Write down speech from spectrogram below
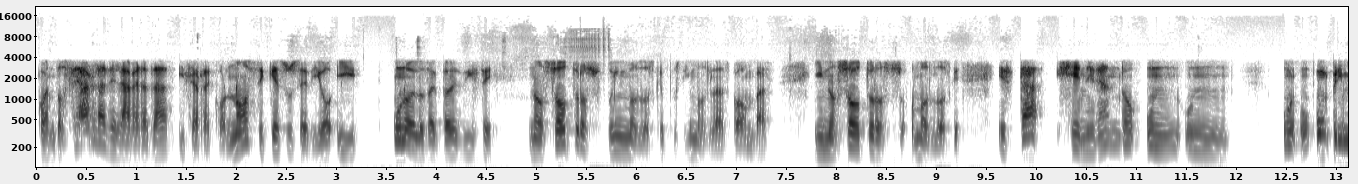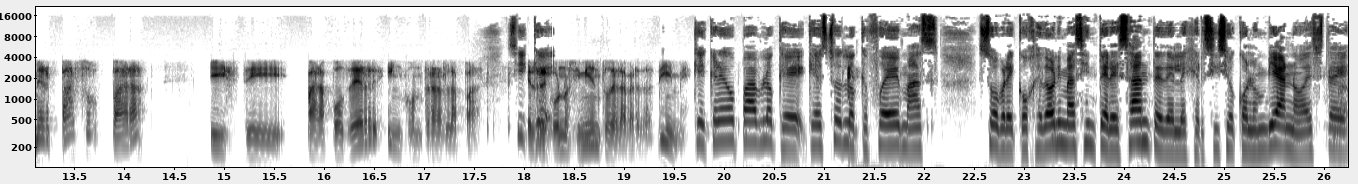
cuando se habla de la verdad y se reconoce qué sucedió y uno de los actores dice, nosotros fuimos los que pusimos las bombas y nosotros somos los que... está generando un primer paso para este para poder encontrar la paz, Sí, el que- reconocimiento de la verdad. Dime. que creo, Pablo, que, que esto es lo que fue más sobrecogedor y más interesante del ejercicio colombiano. Este,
